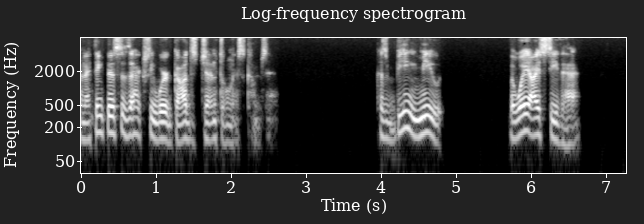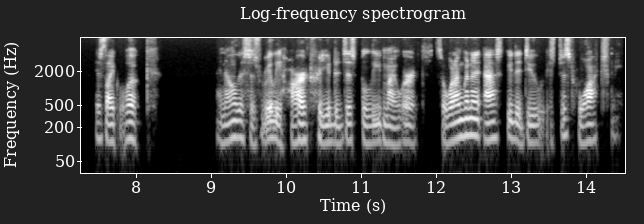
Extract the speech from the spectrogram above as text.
And I think this is actually where God's gentleness comes in. Because being mute, the way I see that is like, look, I know this is really hard for you to just believe my words. So, what I'm going to ask you to do is just watch me.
